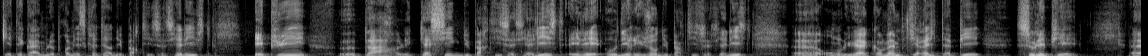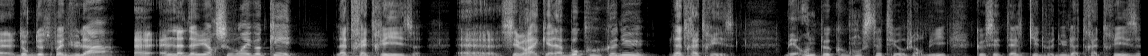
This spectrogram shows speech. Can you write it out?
qui était quand même le premier secrétaire du Parti socialiste, et puis euh, par les classiques du Parti socialiste et les hauts dirigeants du Parti socialiste. Euh, on lui a quand même tiré le tapis sous les pieds. donc de ce point de vue-là, elle l'a d'ailleurs souvent évoqué, la traîtrise. c'est vrai qu'elle a beaucoup connu la traîtrise. Mais on ne peut que constater aujourd'hui que c'est elle qui est devenue la traîtrise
